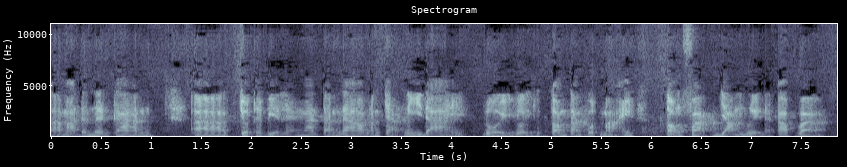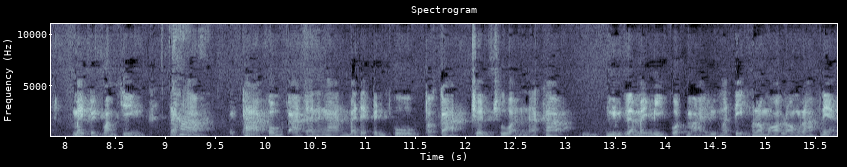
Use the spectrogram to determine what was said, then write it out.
สามารถดำเนินการอ่าจดทะเบียนแรงงานต่างด้าวหลังจากนี้ได้ โดยโดยถูกต้องตามกฎหมาย ต้องฝากย้ำเลยนะครับว่าไม่เป็นความจริงนะครับ ถ้ากรมการจัดหางานไม่ได้เป็นผู้ประกาศเชิญชวนนะครับ หรือและไม่มีกฎหมายหรือมติพรมรองรับเนี่ย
